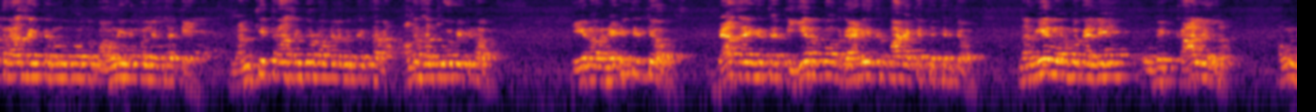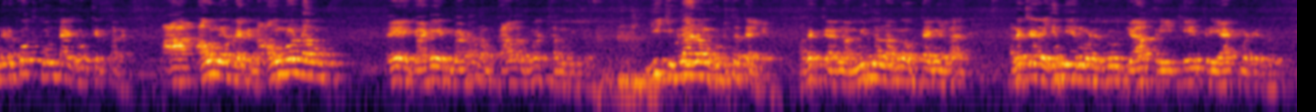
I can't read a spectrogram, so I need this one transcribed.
ತ್ರಾಸ ಐತೆ ಅನ್ನೋದು ಒಂದು ಭಾವನೆ ನಿಮ್ಮಲ್ಲಿ ಇರ್ತೈತಿ. ನಮ್ಗೆ ತ್ರಾಸ ಇದ್ದವ್ರು ನಮ್ಮಲ್ಲಿ ಬಂದಿರ್ತಾರ. ಅದನ್ನ ಹಂಚ್ಕೋಬೇಕು ನಾವು. ಈಗ ನಾವು ನಡೀತಿರ್ತೇವೆ. ಬೇಸರ ಆಗಿರ್ತೈತಿ. ಏನಪ್ಪ ಒಂದು ಗಾಡಿ ಇದ್ರೆ ಮಾಡಾಕತ್ತಿರ್ತೇವೆ ನಾವೇನು ನೋಡ್ಬೇಕಲ್ಲಿ? ಒಬ್ಬ ಕಾಲಿಲ್ಲ ಅವ್ನು ನಡ್ಕೋತ ಕುಂಟಾಗಿ ಹೋಗ್ತಿರ್ತಾನೆ. ಅವ್ನು ನೋಡ್ಬೇಕು ಅವ್ನು ನೋಡಿ ನಾವು, ಏ, ಗಾಡಿ ಏನು ಬೇಡ ನಮ್ಮ ಕಾಲದ ಚಂದ ಇತ್ತು ಈ ಜೀವನ ನಮ್ಗೆ ಹುಟ್ಟುತ್ತೆ ಅಲ್ಲಿ. ಅದಕ್ಕೆ ನಮ್ಮಿಂದ ನಮ್ಗೆ ಹುಟ್ಟಂಗಿಲ್ಲ ಅದಕ್ಕೆ ಹಿಂದೆ ಏನು ಮಾಡಿದ್ರು? ಜಾತ್ರೆ, ಕೇತ್ರಿ ಯಾಕೆ ಮಾಡಿದ್ರು?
